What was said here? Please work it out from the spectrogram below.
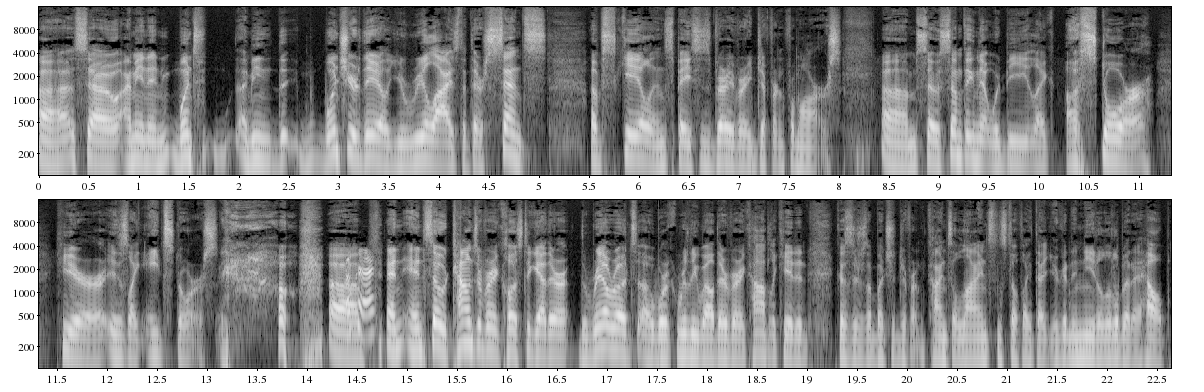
Uh, so, I mean, and once, I mean, the, once you're there, you realize that their sense of scale and space is very, very different from ours. Um, so, something that would be like a store here is like eight stores. um, Okay. and and so towns are very close together. The railroads uh, work really well. They're very complicated because there's a bunch of different kinds of lines and stuff like that. You're going to need a little bit of help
